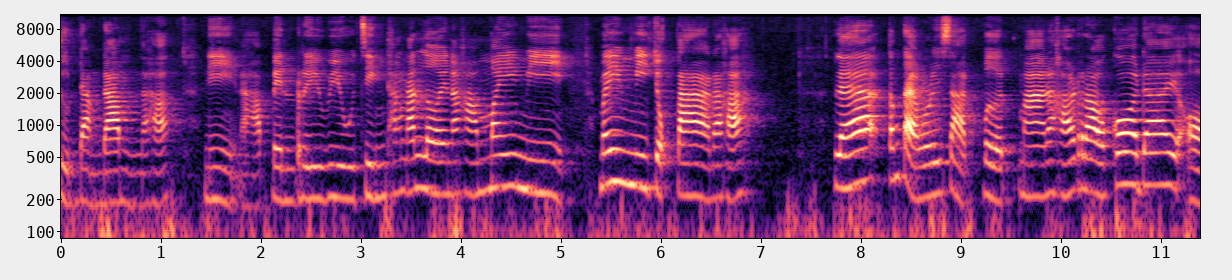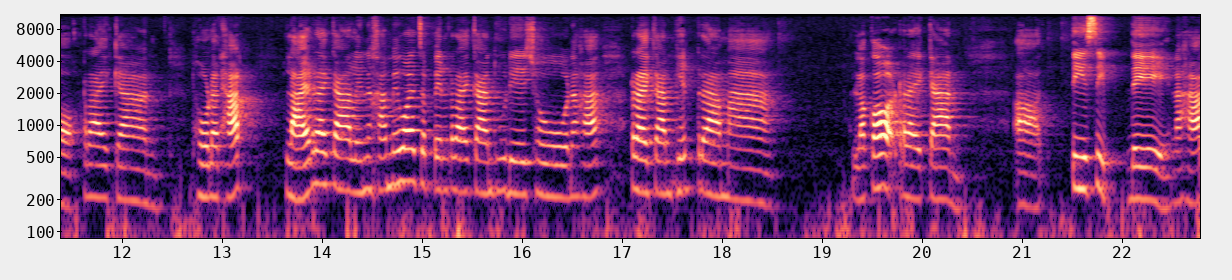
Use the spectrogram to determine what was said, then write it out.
จุดด่างดำนะคะ นี่นะคะเป็นรีวิวจริงทั้งนั้นเลยนะคะไม่มีไม่มีจกตานะคะ และตั้งแต่บริษัทเปิดมานะคะ เราก็ได้ออกรายการโทรทัศน์หลายรายการเลยนะคะ ไม่ว่าจะเป็นรายการ Today Show นะคะ รายการเพชรรามา แล้วก็รายการตีสิบเดย์นะคะ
